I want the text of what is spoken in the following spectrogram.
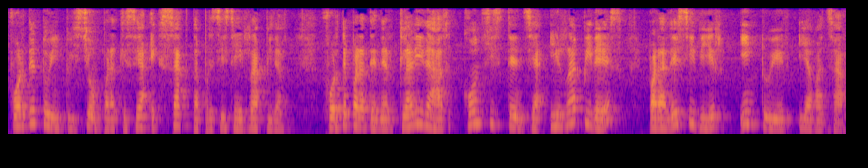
Fuerte tu intuición para que sea exacta, precisa y rápida. Fuerte para tener claridad, consistencia y rapidez para decidir, intuir y avanzar.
